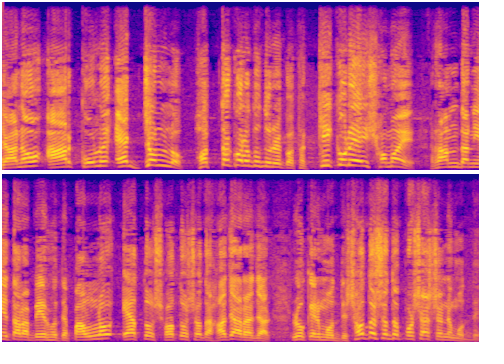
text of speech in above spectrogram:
যেন আর কোনো একজন লোক, হত্যা করা তো দূরের কথা, কি করে এই সময়ে রামদা নিয়ে তারা বের হতে পারল? এত শত শত, হাজার হাজার লোকের মধ্যে, শত শত প্রশাসনের মধ্যে।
